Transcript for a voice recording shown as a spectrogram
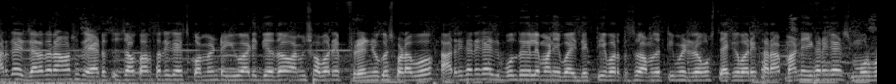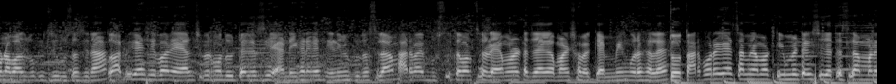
আর গাইস যারা যারা আমার সাথে অ্যাড হতে চাও তাড়াতাড়ি গাইস কমেন্টে ইউআইডি দিয়ে দাও। আমি সবার ফ্রেন্ড রিকোয়েস্ট পাঠাবো। আর এখানে গাইস বলতে গেলে মানে ভাই দেখতেই পারতেছো, আমাদের টিমের অবস্থা একেবারে খারাপ। মানে এখানে গাইস মরবো না, বাঁচবো কিছু বুঝতেছি না। তো আমি গাইস এবার এলশিপের মধ্যে উঠে গেছি। এন্ড এখানে গাইস এনিমি খুঁজতেছিলাম। আর ভাই বুঝতে পারছ এমন একটা জায়গা মানে সবাই ক্যাম্পিং করে খেলে। তো তারপরে গেছে আমি আমার টিমমেটে এসে যেতেছিলাম মানে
